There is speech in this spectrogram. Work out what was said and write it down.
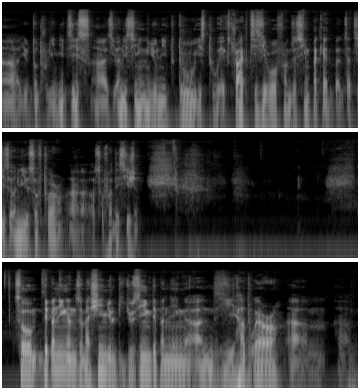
uh, you don't really need this. Uh, the only thing you need to do is to extract T0 from the sync packet, but that is only a software uh, a software decision. So depending on the machine you'll be using, depending on the hardware um, um,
